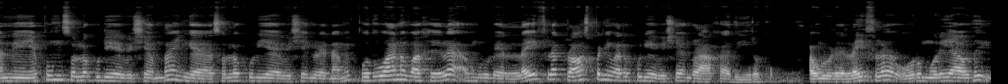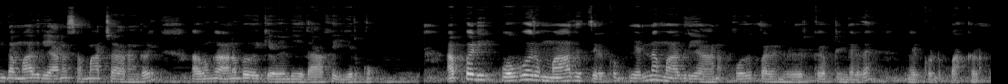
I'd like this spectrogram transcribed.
அண்ட் எப்பவும் சொல்லக்கூடிய விஷயம்தான். இங்கே சொல்லக்கூடிய விஷயங்கள் எல்லாமே பொதுவான வகையில் அவங்களுடைய லைஃப்பில் க்ராஸ் பண்ணி வரக்கூடிய விஷயங்களாக அது இருக்கும். அவங்களுடைய லைஃப்பில் ஒரு முறையாவது இந்த மாதிரியான சமாச்சாரங்களை அவங்க அனுபவிக்க வேண்டியதாக இருக்கும். அப்படி ஒவ்வொரு மாதத்திற்கும் என்ன மாதிரியான பொது பலன்கள் இருக்குது அப்படிங்கிறத மேற்கொண்டு பார்க்கலாம்.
